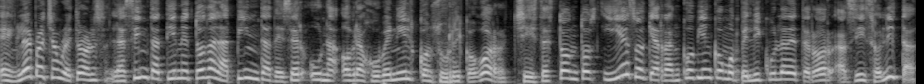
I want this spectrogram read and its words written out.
En Leprechaun Returns, la cinta tiene toda la pinta de ser una obra juvenil con su rico gore, chistes tontos y eso que arrancó bien como película de terror así solita.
